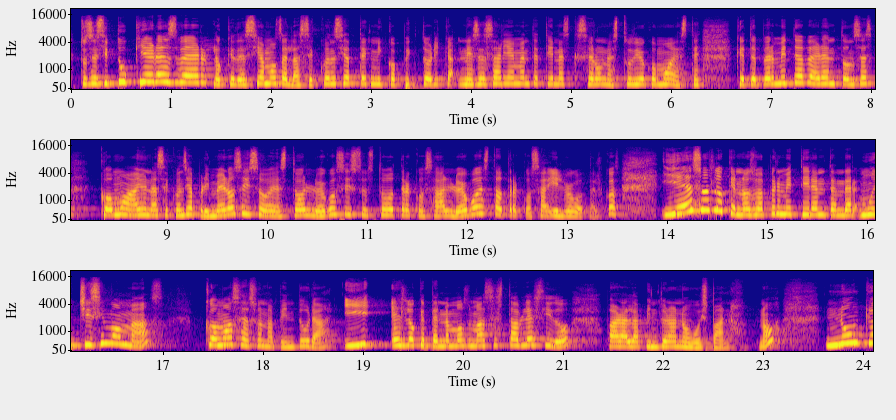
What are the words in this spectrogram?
Entonces, si tú quieres ver lo que decíamos de la secuencia técnico-pictórica, necesariamente tienes que ser un estudio como este, que te permite ver entonces cómo hay una secuencia. Primero se hizo esto, luego se hizo esto otra cosa, luego esta otra cosa y luego tal cosa. Y eso es lo que nos va a permitir entender muchísimo más cómo se hace una pintura y es lo que tenemos más establecido para la pintura novohispana, ¿no? Nunca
